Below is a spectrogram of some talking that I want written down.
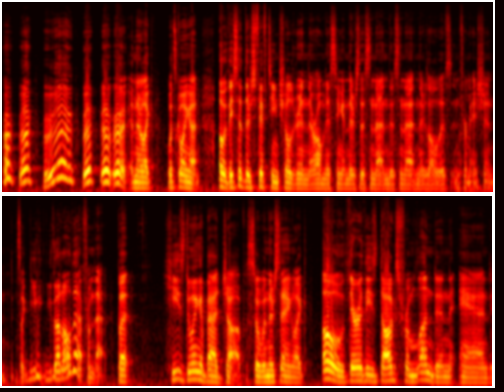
and they're like, "What's going on?" Oh, they said there's 15 children and they're all missing and there's this and that and this and that and there's all this information. It's like you you got all that from that. But he's doing a bad job. So when they're saying like, "Oh, there are these dogs from London and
